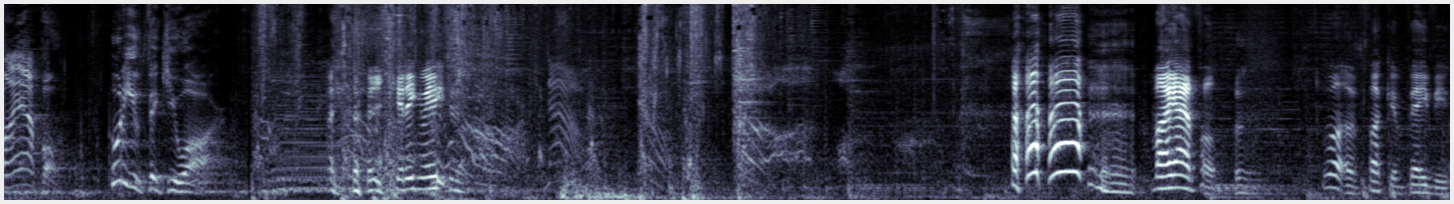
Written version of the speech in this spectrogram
My apple. Who do you think you are? Are you kidding me? My apple. What a fucking baby.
